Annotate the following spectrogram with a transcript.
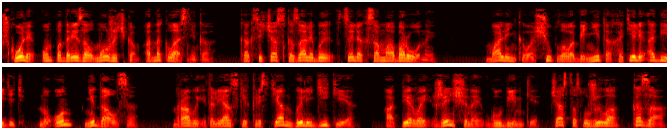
В школе он подрезал ножичком одноклассника, как сейчас сказали бы в целях самообороны. Маленького щуплого Бенита хотели обидеть, но он не дался. Нравы итальянских крестьян были дикие, а первой женщиной в глубинке часто служила коза.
